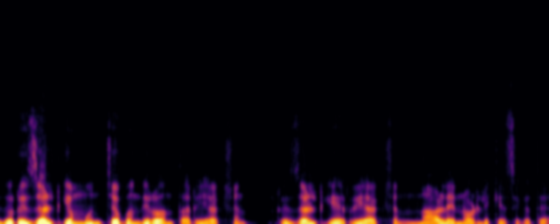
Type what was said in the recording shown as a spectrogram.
ಇದು ರಿಸಲ್ಟ್ಗೆ ಮುಂಚೆ ಬಂದಿರುವಂಥ ರಿಯಾಕ್ಷನ್ ರಿಸಲ್ಟ್ಗೆ ರಿಯಾಕ್ಷನ್ ನಾಳೆ ನೋಡಲಿಕ್ಕೆ ಸಿಗುತ್ತೆ.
